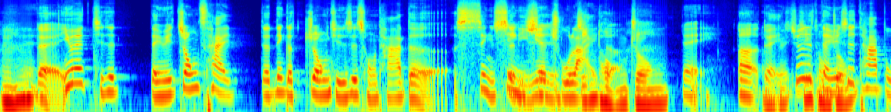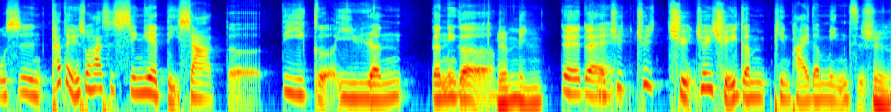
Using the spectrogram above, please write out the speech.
嗯，对，因为其实等于中菜的那个钟，其实是从他的姓氏里面出来的。铜钟对，呃，对，对就是等于是他不是他等于说他是兴业底下的第一个以人的那个，人名。对对对，去去取去取一个品牌的名字。是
